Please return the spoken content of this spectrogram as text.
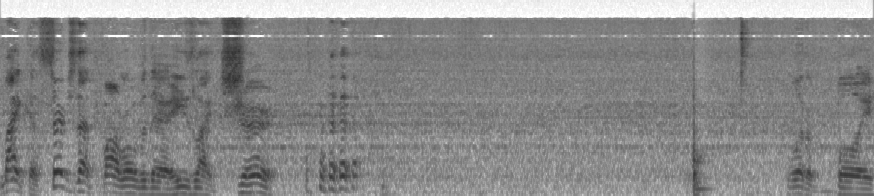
Micah, search that farm over there. He's like, sure. what a boy.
